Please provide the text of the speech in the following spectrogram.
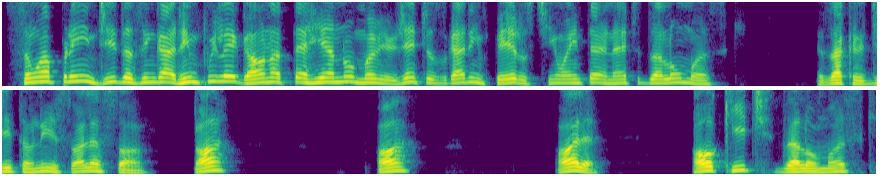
são apreendidas em garimpo ilegal na terra Yanomami. Gente, os garimpeiros tinham a internet do Elon Musk. Vocês acreditam nisso? Olha só. Ó. Ó. Olha. Olha o kit do Elon Musk.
